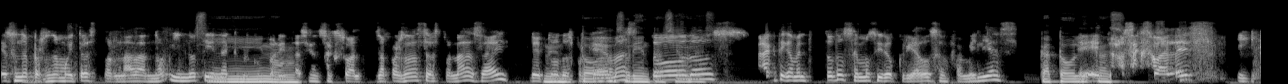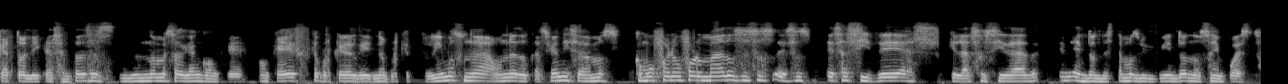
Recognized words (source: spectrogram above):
es una persona muy trastornada, ¿no? Y no tiene nada que ver con orientación sexual. O sea, personas trastornadas hay de todos, porque además todos, prácticamente todos hemos sido criados en familias católicas. heterosexuales y católicas. Entonces, no me salgan con que, con que es que porque eres gay, no, porque tuvimos una, una educación y sabemos cómo fueron formados esos, esos, esas ideas que la sociedad en, donde estamos viviendo nos ha impuesto.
